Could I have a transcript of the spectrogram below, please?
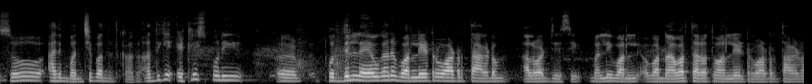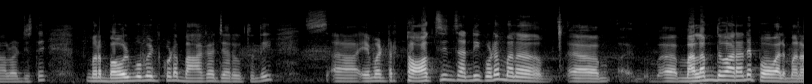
సో అది మంచి పద్ధతి కాదు. అందుకే అట్లీస్ట్ పోనీ పొద్దున్న లేవగానే వన్ లీటర్ వాటర్ తాగడం అలవాటు చేసి మళ్ళీ వన్ వన్ అవర్ తర్వాత వన్ లీటర్ వాటర్ తాగడం అలవాటు చేస్తే మన బౌల్ మూమెంట్ కూడా బాగా జరుగుతుంది. ఏమంటారు? టాక్సిన్స్ అన్నీ కూడా మన మలం ద్వారానే పోవాలి. మన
